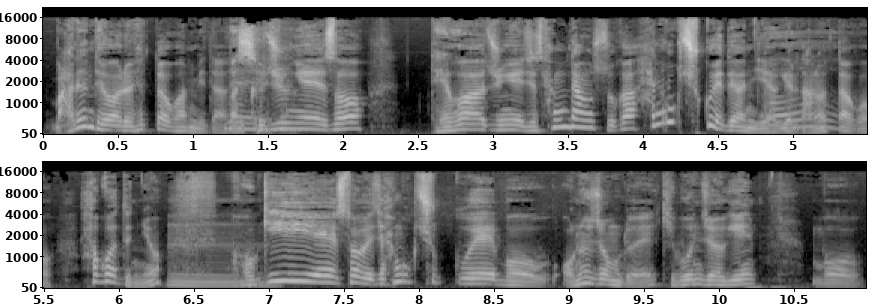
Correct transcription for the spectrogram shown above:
많은 대화를 했다고 합니다. 맞습니다. 그 중에서 대화 중에 이제 상당수가 한국 축구에 대한 이야기를 오. 나눴다고 하거든요. 음. 거기에서 이제 한국 축구의 뭐 어느 정도의 기본적인 뭐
